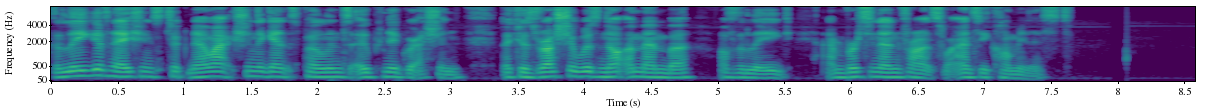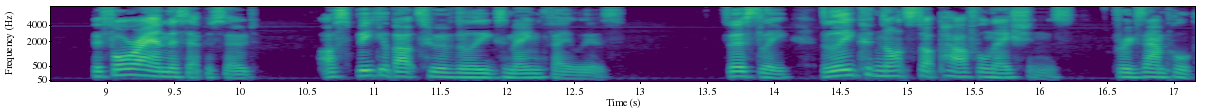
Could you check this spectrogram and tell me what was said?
The League of Nations took no action against Poland's open aggression because Russia was not a member of the League and Britain and France were anti communist. Before I end this episode, I'll speak about two of the League's main failures. Firstly, the League could not stop powerful nations. For example,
